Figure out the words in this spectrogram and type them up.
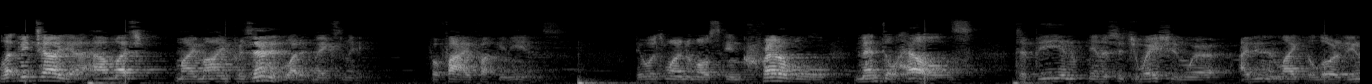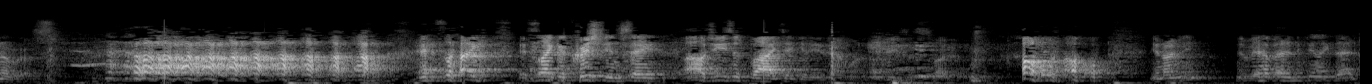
let me tell you how much my mind presented what it makes me for five fucking years. It was one of the most incredible mental hells to be in, in a situation where I didn't like the Lord of the universe. it's like it's like a Christian saying, "Oh, Jesus, bye, take it easy." Jesus, oh no, you know what I mean? Have you ever had anything like that?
